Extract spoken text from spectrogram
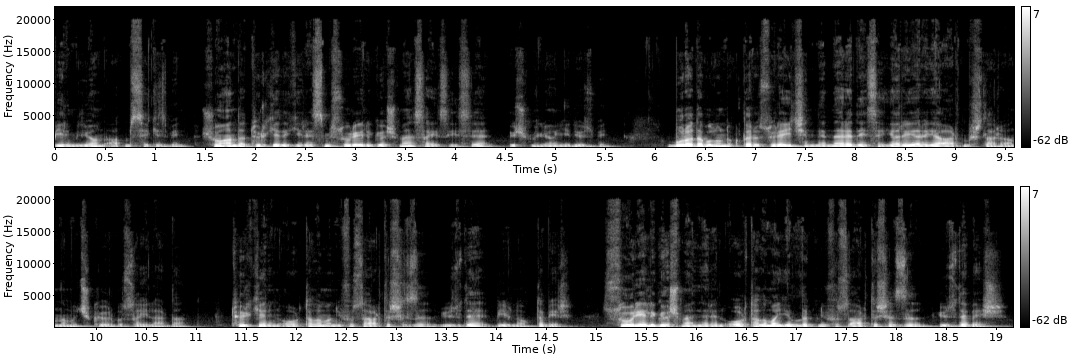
1 milyon 68 bin. Şu anda Türkiye'deki resmi Suriyeli göçmen sayısı ise 3 milyon 700 bin. Burada bulundukları süre içinde neredeyse yarı yarıya artmışlar anlamı çıkıyor bu sayılardan. Türkiye'nin ortalama nüfus artış hızı %1.1. Suriyeli göçmenlerin ortalama yıllık nüfus artış hızı %5.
